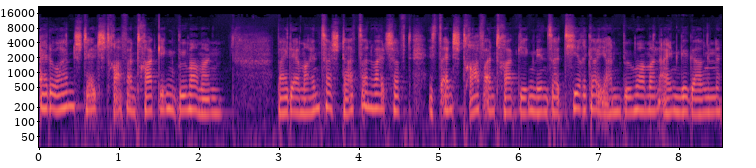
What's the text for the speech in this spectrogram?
Erdogan stellt Strafantrag gegen Böhmermann. Bei der Mainzer Staatsanwaltschaft ist ein Strafantrag gegen den Satiriker Jan Böhmermann eingegangen.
